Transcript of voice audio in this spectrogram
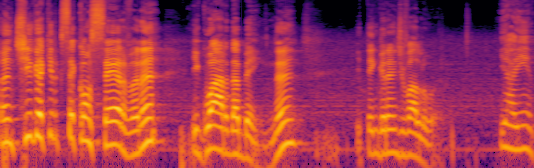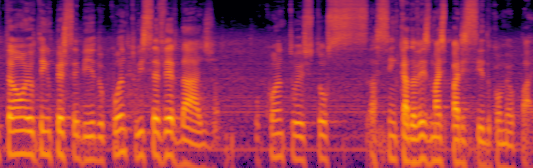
Antigo é aquilo que você conserva, né? E guarda bem, né? E tem grande valor. E aí então eu tenho percebido o quanto isso é verdade, o quanto eu estou assim cada vez mais parecido com meu pai.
